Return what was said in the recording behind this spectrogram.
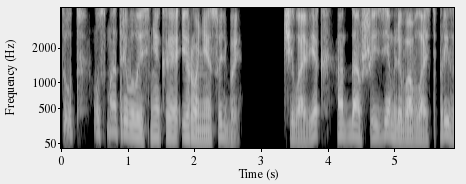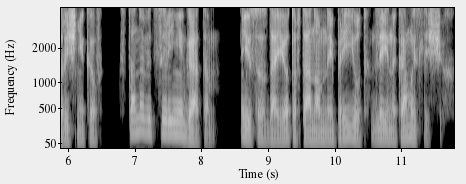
Тут усматривалась некая ирония судьбы. Человек, отдавший землю во власть призрачников, становится ренегатом и создает автономный приют для инакомыслящих.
